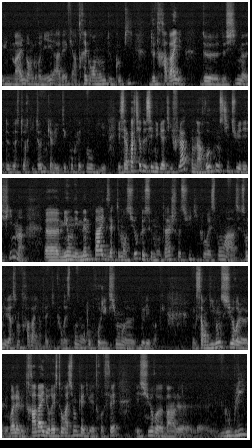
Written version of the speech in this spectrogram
une malle dans le grenier avec un très grand nombre de copies de travail de, films de Buster Keaton qui avaient été complètement oubliés. Et c'est à partir de ces négatifs-là qu'on a reconstitué les films, mais on n'est même pas exactement sûr que ce montage soit celui qui correspond à... Ce sont des versions de travail, en fait, qui correspondent aux projections de l'époque. Donc ça en dit long sur le, voilà, le travail de restauration qui a dû être fait et sur euh, ben, l'oubli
